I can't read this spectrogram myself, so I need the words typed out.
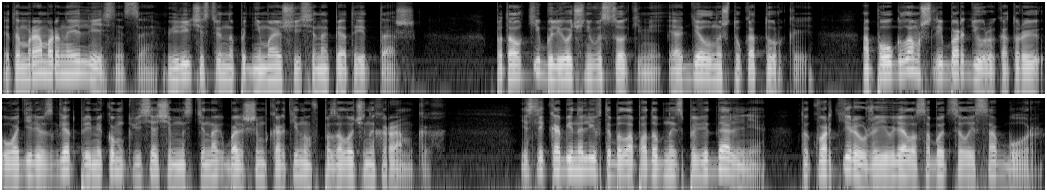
это мраморная лестница, величественно поднимающаяся на пятый этаж. Потолки были очень высокими и отделаны штукатуркой, а по углам шли бордюры, которые уводили взгляд прямиком к висящим на стенах большим картинам в позолоченных рамках. Если кабина лифта была подобна исповедальне, то квартира уже являла собой целый собор.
